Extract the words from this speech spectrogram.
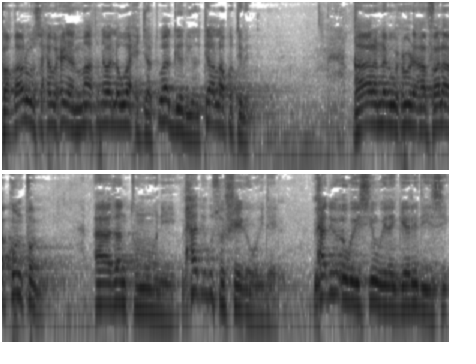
Faqaaluu saxabi waxay dhaheen maat nab alla waa xijaabta waa geeriyooday ti allah ku timid qaala nabigu wuxuu idhi afalaa kuntum aadantumuunii maxaad igu soo sheegi weydeen. Maxaad ii ogeysiin weydeen geeridiisii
